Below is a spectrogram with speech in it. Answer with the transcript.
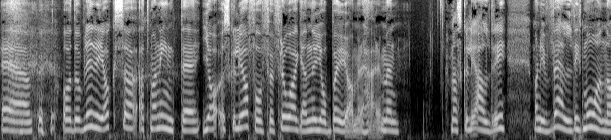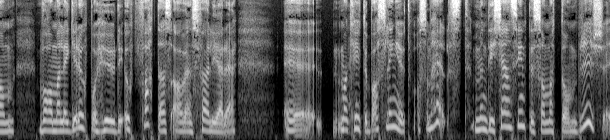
eh, och då blir det också att man inte, jag, skulle jag få förfrågan, nu jobbar ju jag med det här men man skulle ju aldrig, man är väldigt mån om vad man lägger upp och hur det uppfattas av ens följare. Eh, man kan ju inte bara slänga ut vad som helst men det känns inte som att de bryr sig.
